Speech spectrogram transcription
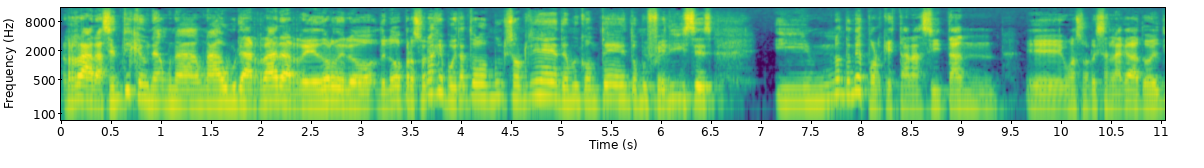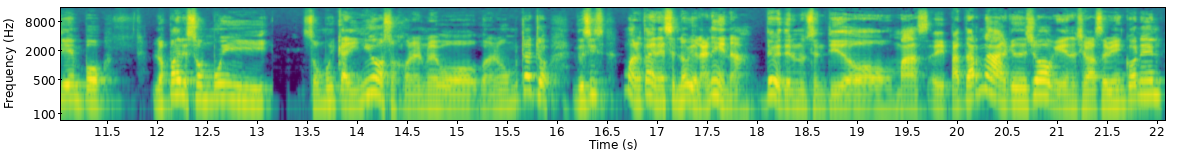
rara. Sentís que hay una, aura rara alrededor de, de los dos personajes porque están todos muy sonrientes, muy contentos, muy felices. Y no entendés por qué están así tan eh, una sonrisa en la cara todo el tiempo. Los padres son muy son muy cariñosos con el nuevo con el nuevo muchacho. Decís, bueno, está bien, es el novio de la nena. Debe tener un sentido más eh, paternal, qué sé yo, que quieren llevarse bien con él.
